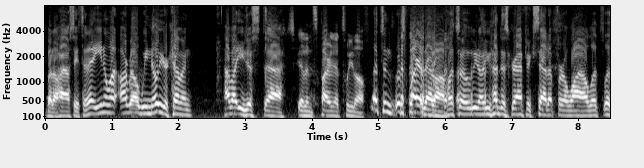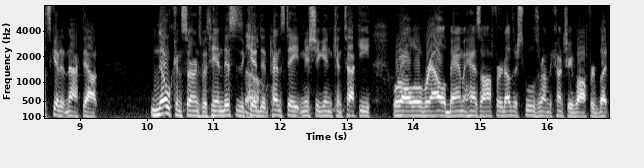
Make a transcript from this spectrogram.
but Ohio State said, "Hey, you know what, Arvell? We know you're coming. How about you just uh, just gotta inspire that tweet off. let's let's fire that off. Let's so you know you've had this graphic set up for a while. Let's let's get it knocked out. No concerns with him. This is a No. kid that Penn State, Michigan, Kentucky, we're all over. Alabama has offered. Other schools around the country have offered. But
